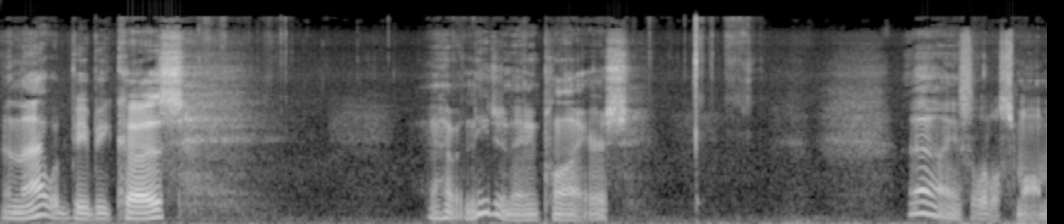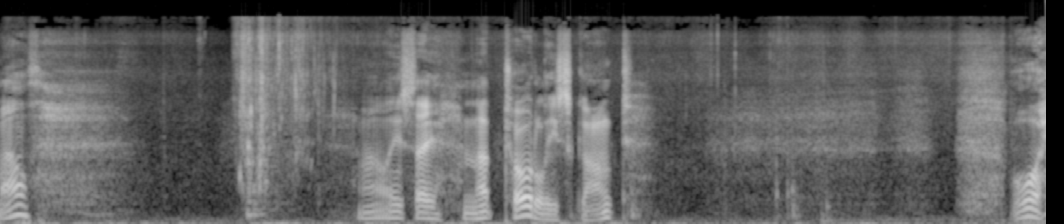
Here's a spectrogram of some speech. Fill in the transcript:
And that would be because I haven't needed any pliers. Well, he's a little smallmouth. Well, at least I'm not totally skunked. Boy.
